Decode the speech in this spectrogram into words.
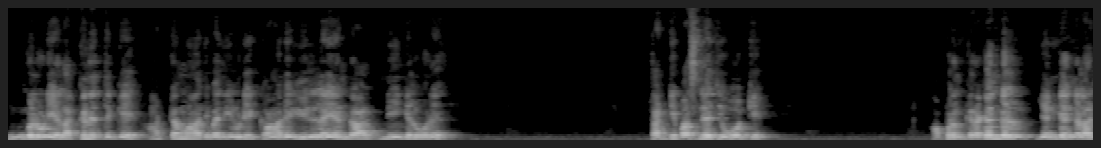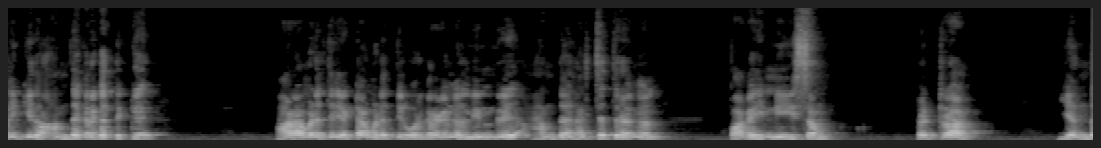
உங்களுடைய லக்கணத்துக்கு அட்டமாதிபதியினுடைய காலில் இல்லை என்றால் நீங்கள் ஒரு தேர்ட்டி பர்சன்டேஜ் ஓகே அப்புறம் கிரகங்கள் எங்கெங்கெல்லாம் நிற்கிதோ அந்த கிரகத்துக்கு ஆறாம் இடத்தில் எட்டாம் இடத்தில் ஒரு கிரகங்கள் நின்று அந்த நட்சத்திரங்கள் பகை நீசம் பெற்றால் எந்த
